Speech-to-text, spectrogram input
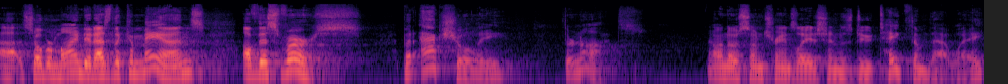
uh, as the commands of this verse. But actually, they're not. Now, I know some translations do take them that way,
